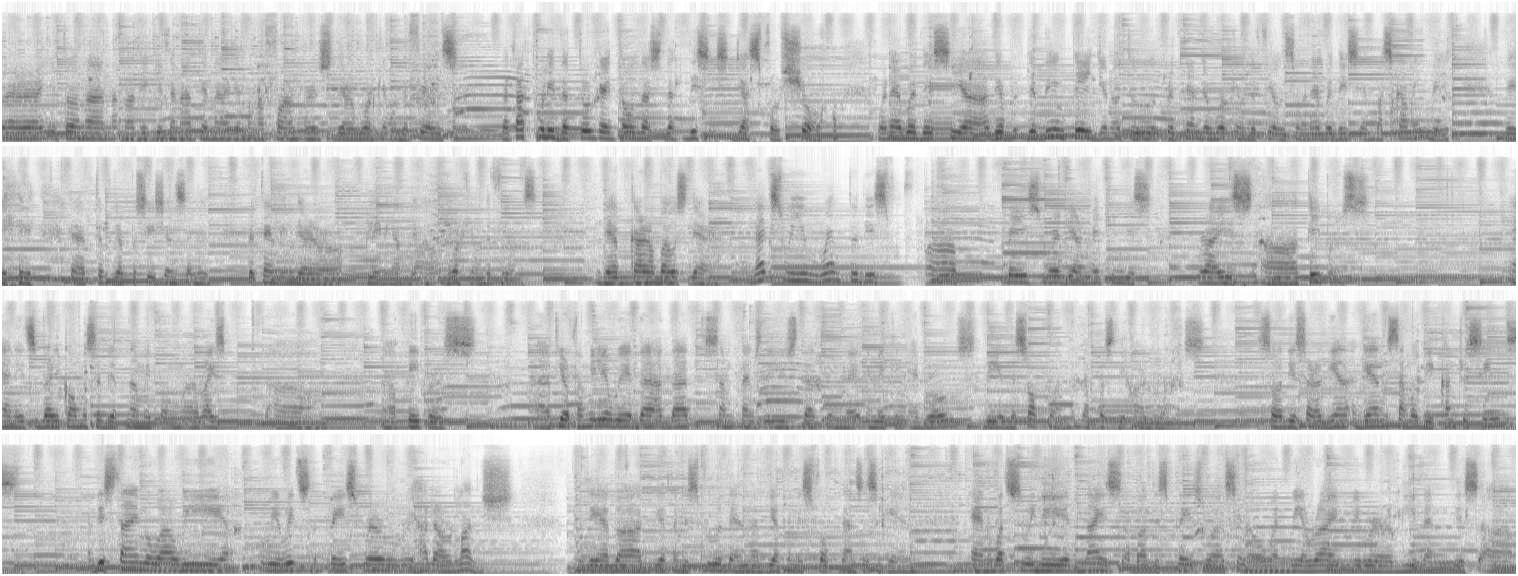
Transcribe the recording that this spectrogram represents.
where ito na, na makikita natin na yung mga farmers, they're working on the fields. But actually, the tour guide told us that this is just for show. Whenever they see, uh, they're, they're being paid, you know, to pretend they're working on the fields. So whenever they see a bus coming, they, they uh, took their positions and pretending they're cleaning up, the, uh, working on the fields. They have carabaos there. Next, we went to this uh, place where they are making these rice uh, papers. And it's very common sa Vietnam itong uh, rice uh, uh, papers. Uh, if you're familiar with that, sometimes they use that in, ma in making egg rolls. The, the soft one, that was the hard ones. So these are again, again some of the country scenes. And this time uh, we, we reached the place where we had our lunch. They have uh, Vietnamese food and uh, Vietnamese folk dances again. And what's really nice about this place was, you know, when we arrived, we were given this uh.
